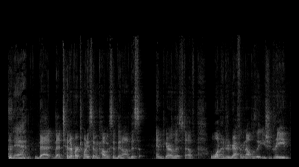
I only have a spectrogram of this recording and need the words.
Yeah. that that ten of our twenty seven comics have been on this NPR list of one hundred graphic novels that you should read.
